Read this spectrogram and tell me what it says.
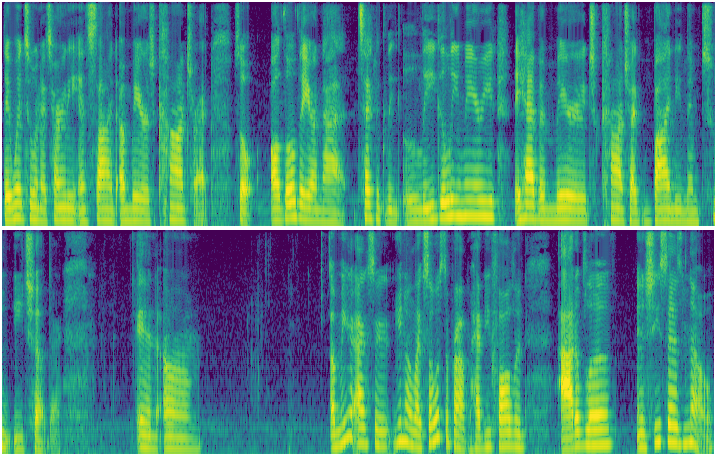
they went to an attorney and signed a marriage contract. So although they are not technically legally married they have a marriage contract binding them to each other. And um amir asks her you know like so what's the problem? Have you fallen out of love and she says no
